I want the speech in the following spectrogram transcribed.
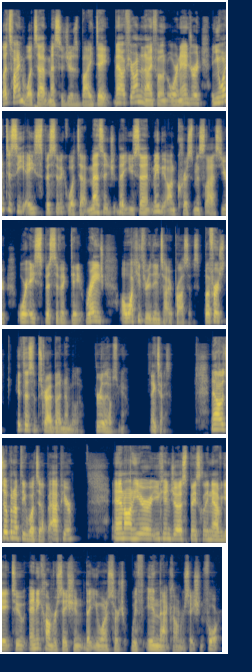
Let's find WhatsApp messages by date. Now, if you're on an iPhone or an Android and you want to see a specific WhatsApp message that you sent, maybe on Christmas last year, or a specific date range, I'll walk you through the entire process. But first, hit the subscribe button down below. It really helps me out. Thanks, guys. Now, let's open up the WhatsApp app here. And on here, you can just basically navigate to any conversation that you want to search within that conversation for.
